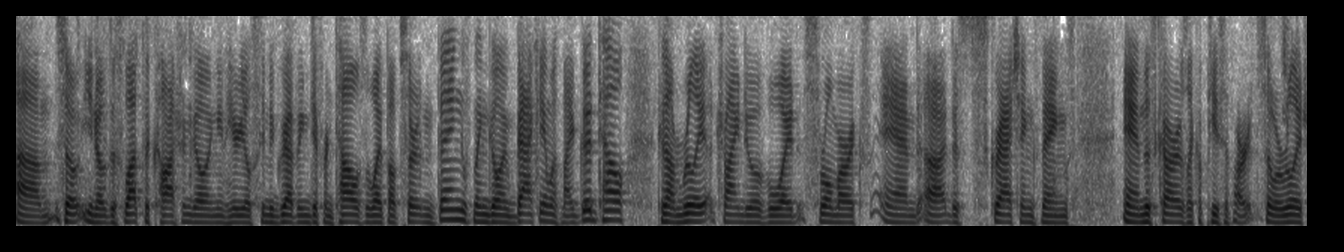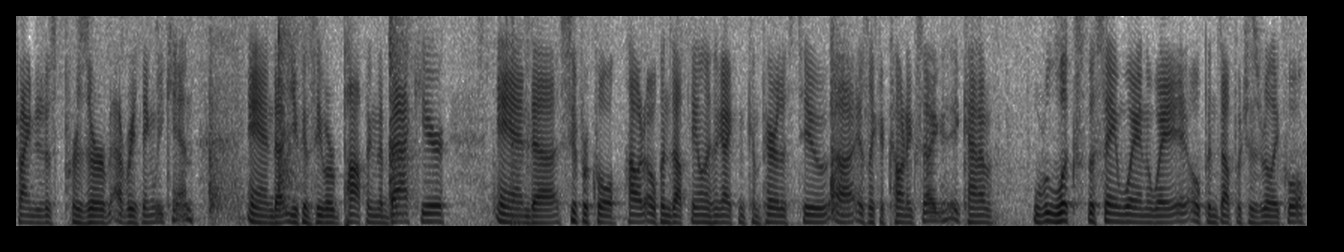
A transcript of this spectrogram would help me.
Um, so you know there's lots of caution going in here. You'll see me grabbing different towels to wipe up certain things and then going back in with my good towel because i'm really trying to avoid swirl marks and uh, just scratching things and this car is like a piece of art. So we're really trying to just preserve everything we can. And uh, you can see we're popping the back here and uh, super cool how it opens up. The only thing I can compare this to uh, is like a Koenigsegg. It kind of looks the same way in the way it opens up, which is really cool.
